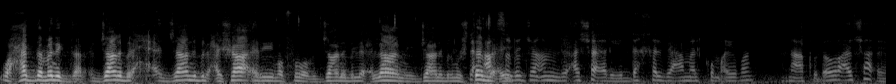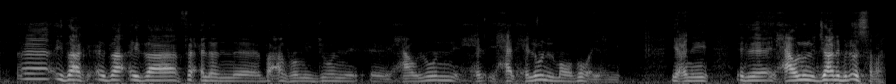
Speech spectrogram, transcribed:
وحدنا ما نقدر. الجانب الح- الجانب العشائري مفروض الجانب الإعلامي الجانب لا المجتمعي أقصد الجانب العشائري يتدخل بعملكم أيضا. هناك دور عشائري. آه، اذا اذا إذا فعلا آه، بعضهم يجون آه، يحاولون يحل- يحلحلون الموضوع يعني. يعني يحاولون جانب الأسرة.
